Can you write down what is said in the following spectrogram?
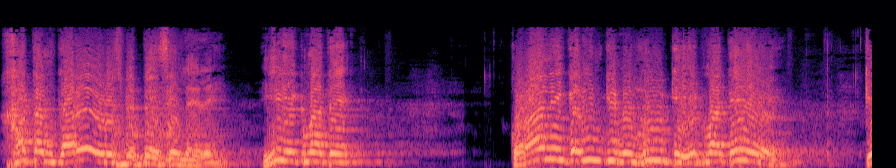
ختم کرے اور اس پہ پیسے لے لے۔ یہ حکمت ہے۔ قرآن کریم کی نزول کی حکمت یہ ہے کہ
